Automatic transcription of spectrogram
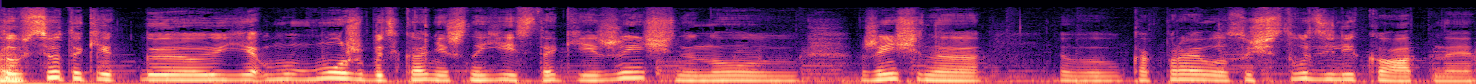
что все-таки, может быть, конечно, есть такие женщины, но женщина, э, как правило, существо деликатное.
